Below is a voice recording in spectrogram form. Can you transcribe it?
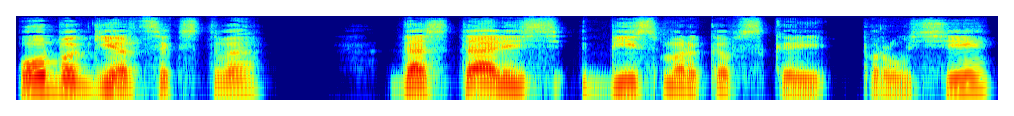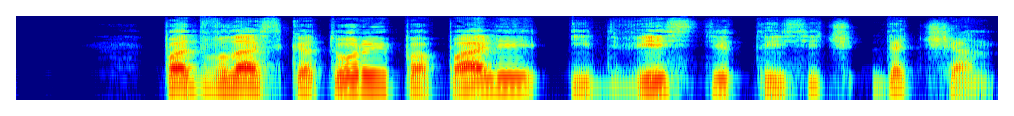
Оба герцогства достались Бисмарковской Пруссии, под власть которой попали и 200 тысяч датчан.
